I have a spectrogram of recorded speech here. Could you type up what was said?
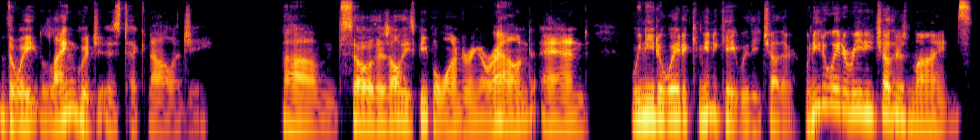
the way language is technology. Um, so there's all these people wandering around, and we need a way to communicate with each other. We need a way to read each other's minds.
